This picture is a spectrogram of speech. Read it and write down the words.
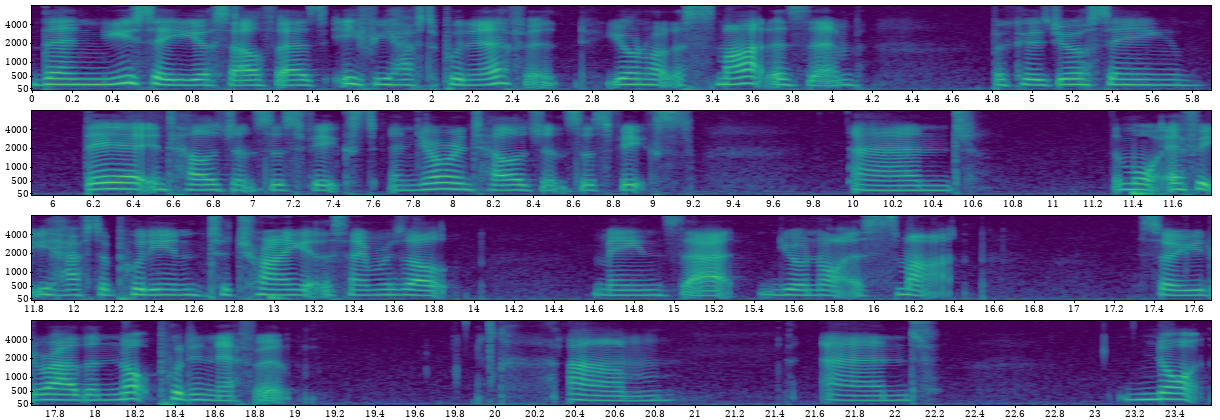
then you see yourself as if you have to put in effort, you're not as smart as them because you're seeing their intelligence is fixed and your intelligence is fixed. And the more effort you have to put in to try and get the same result means that you're not as smart. So you'd rather not put in effort um, and not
